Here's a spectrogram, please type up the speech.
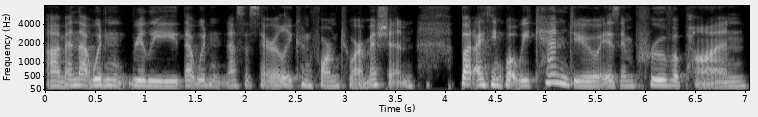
Um, and that wouldn't really, that wouldn't necessarily conform to our mission. But I think what we can do is improve upon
